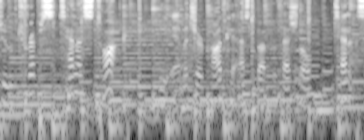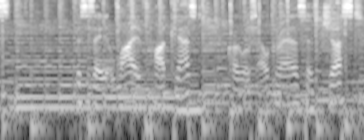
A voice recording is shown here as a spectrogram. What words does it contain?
to Trips Tennis Talk, the amateur podcast about professional tennis. This is a live podcast. Carlos Alcaraz has just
